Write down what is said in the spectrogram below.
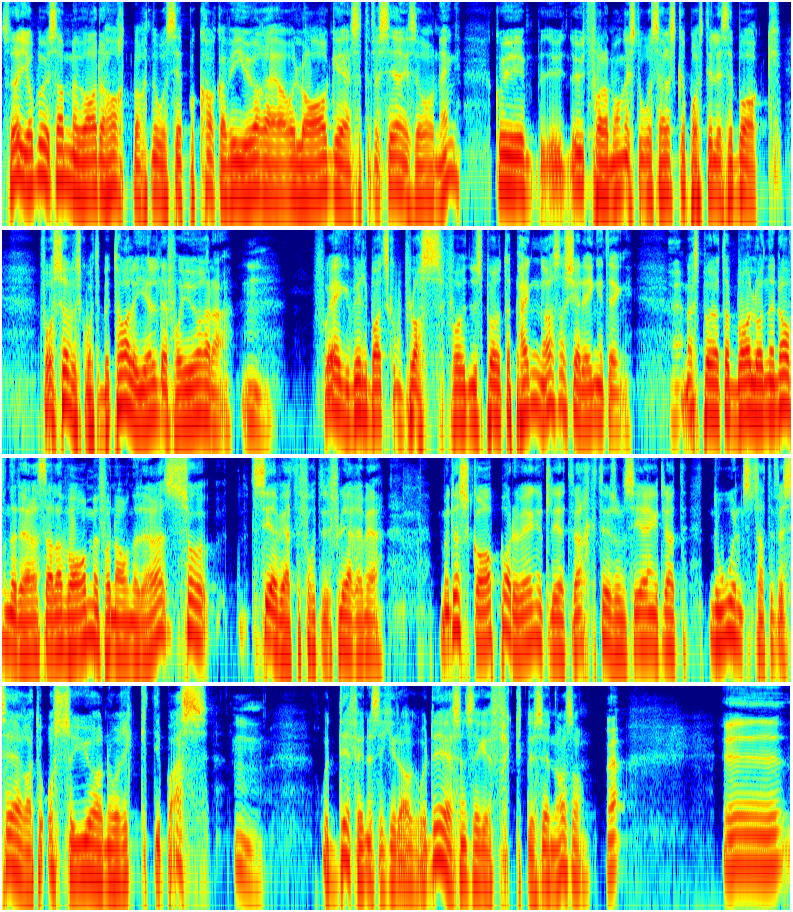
Så da jobber vi sammen med Varde Hartmark nå og ser på hva kan vi gjøre og lage en sertifiseringsordning. Hvor vi utfordrer mange store selskaper å stille seg bak. For service kommer til å betale gilde for å gjøre det. For jeg vil bare at det skal på plass. For når du spør etter penger, så skjer det ingenting. Men spør etter bare låne navnet deres eller varme for navnet deres, så ser vi at det faktisk flere er med. Men da skaper du egentlig et verktøy som sier egentlig at noen sertifiserer at du også gjør noe riktig på S. Og det finnes ikke i dag, og det syns jeg er fryktelig synd. altså. Ja. Eh,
